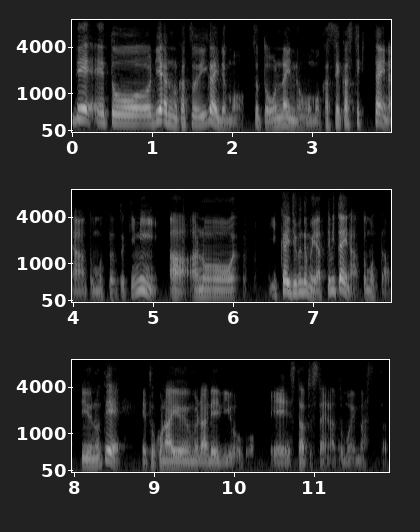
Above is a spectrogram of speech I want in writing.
で、えっと、リアルの活動以外でも、ちょっとオンラインの方も活性化していきたいなと思ったときに、あ、あの、一回自分でもやってみたいなと思ったっていうので、えっと、このあゆえ村レディオを、えースタートしたいなと思いましたと。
